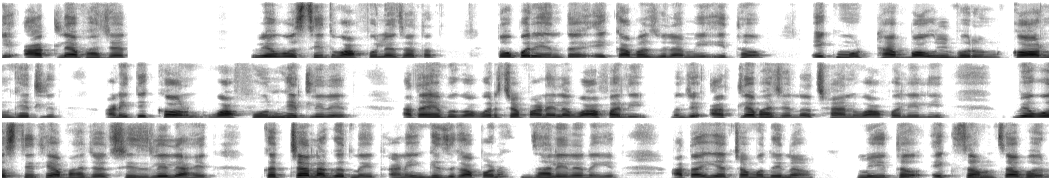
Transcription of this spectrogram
की आतल्या भाज्या व्यवस्थित वाफवल्या जातात. तोपर्यंत एका बाजूला मी इथं एक मोठा बाउल भरून कॉर्न घेतलेत आणि ते कॉर्न वाफवून घेतलेले आहेत. आता हे बघा वरच्या पाण्याला वाफ आली म्हणजे आतल्या भाज्यांना छान वाफ आलेली आहे. व्यवस्थित या भाज्या शिजलेल्या आहेत. कच्च्या लागत नाहीत आणि गिजगा पण झालेल्या नाहीयेत. आता याच्यामध्ये ना मी इथं एक चमचाभर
